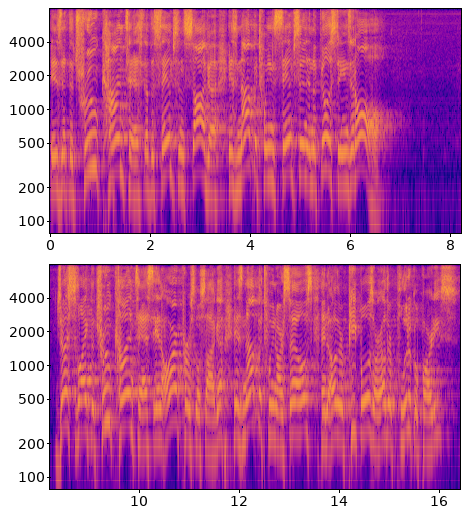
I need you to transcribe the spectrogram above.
is that the true contest of the Samson saga is not between Samson and the Philistines at all. Just like the true contest in our personal saga is not between ourselves and other peoples or other political parties.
